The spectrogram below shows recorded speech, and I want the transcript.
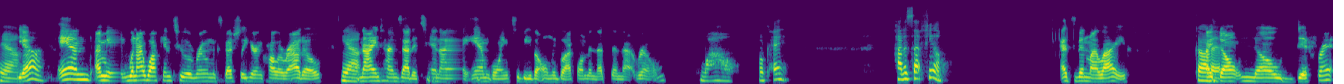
Yeah. Yeah. And I mean, when I walk into a room, especially here in Colorado, yeah, nine times out of 10, I am going to be the only black woman that's in that room. Wow. Okay. How does that feel? It's been my life. Got I it. don't know different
